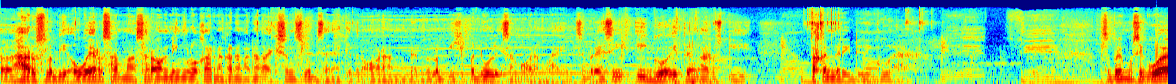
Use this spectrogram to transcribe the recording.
uh, harus lebih aware sama surrounding lo. Karena kadang-kadang actions lo bisa nyakitin orang dan lebih peduli sama orang lain. Sebenarnya sih ego itu yang harus ditekan dari diri gue sebenarnya musik gue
